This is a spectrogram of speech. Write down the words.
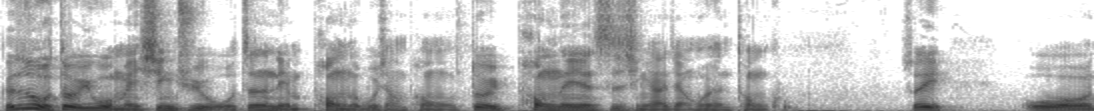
可是我对于我没兴趣，我真的连碰都不想碰。对于碰那件事情来讲会很痛苦，所以我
